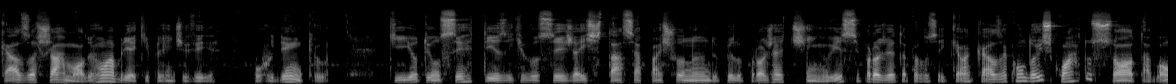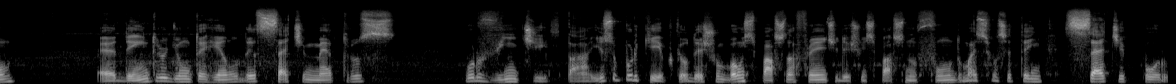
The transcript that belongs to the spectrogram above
Casa charmosa. Vamos abrir aqui para a gente ver por dentro que eu tenho certeza que você já está se apaixonando pelo projetinho. Esse projeto é para você que quer uma casa com dois quartos só, tá bom? É dentro de um terreno de 7 metros por 20, tá? Isso por quê? Porque eu deixo um bom espaço na frente, deixo um espaço no fundo, mas se você tem 7 por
